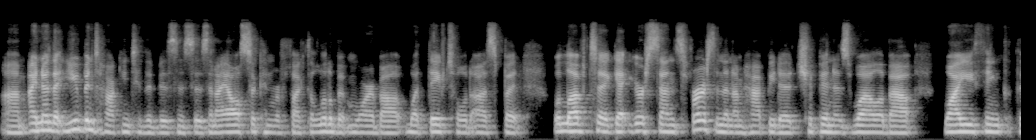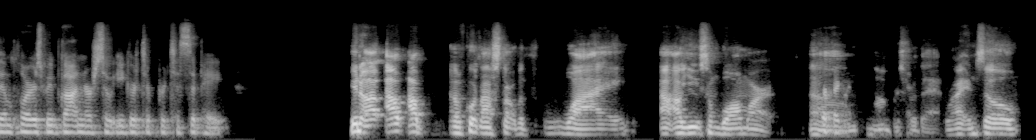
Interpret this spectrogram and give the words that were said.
Um, I know that you've been talking to the businesses, and I also can reflect a little bit more about what they've told us, but would love to get your sense first. And then I'm happy to chip in as well about why you think the employers we've gotten are so eager to participate. You know, I'll, I'll of course, I'll start with why. I'll use some Walmart um, numbers for that, right? And so,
